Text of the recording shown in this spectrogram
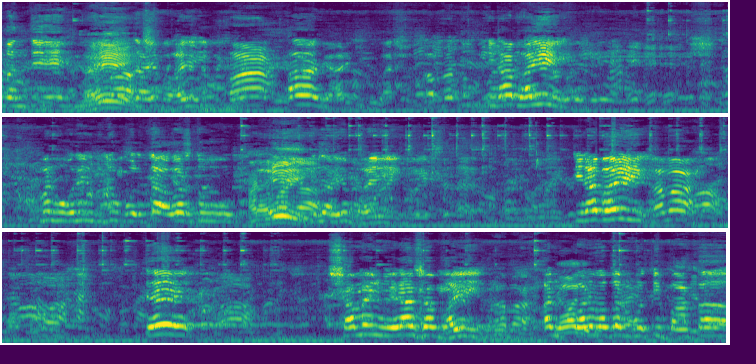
બનતી નહીં. ભાઈ હા અમે તો કીધા ભાઈ. મને બોલીને બીજું બોલતા આવડતું. કીધા ભાઈ. ટીના ભાઈ તે સમય વેળા છે ભાઈ. અને પર વગર મોતી પાકા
